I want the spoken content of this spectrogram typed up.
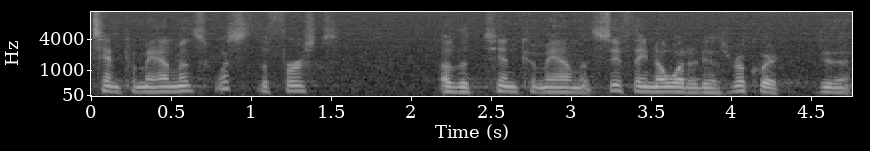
Ten Commandments. What's the first of the Ten Commandments? See if they know what it is. Real quick, do that.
